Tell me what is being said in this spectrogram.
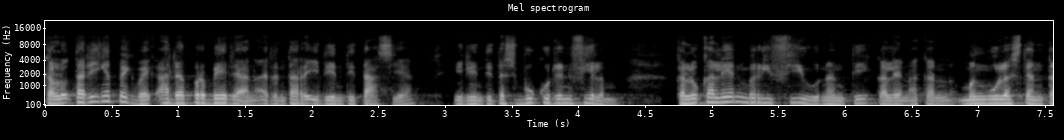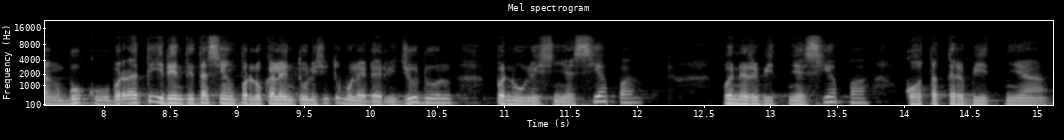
Kalau tadi ingat baik-baik ada perbedaan antara identitas ya, identitas buku dan film. Kalau kalian mereview nanti kalian akan mengulas tentang buku, berarti identitas yang perlu kalian tulis itu mulai dari judul, penulisnya siapa, penerbitnya siapa, kota terbitnya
